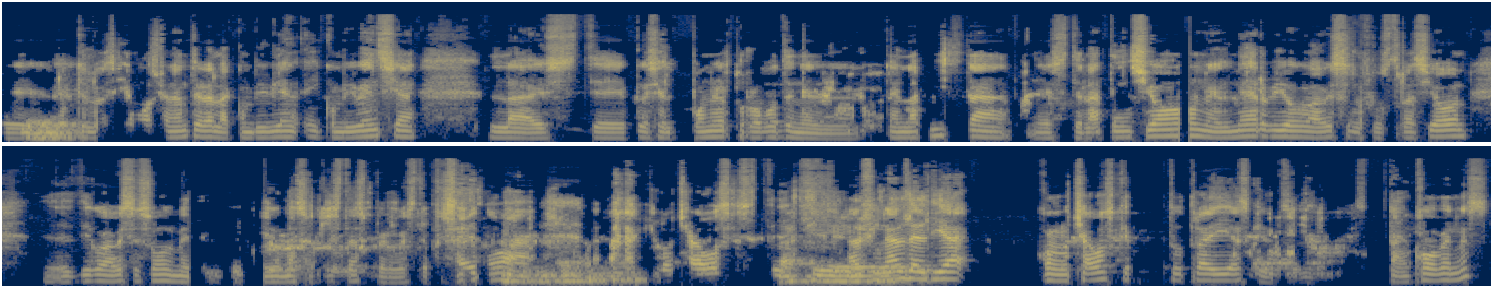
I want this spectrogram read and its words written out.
que, lo, hacía emocionante era la convivencia, la este, pues el poner tu robot en el, en la pista, este, la tensión, el nervio, a veces la frustración, eh, digo, a veces somos medio masoquistas, pero este, pues ¿no? a, que los chavos, este, al final del día, con los chavos que tú traías, que tan jóvenes,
